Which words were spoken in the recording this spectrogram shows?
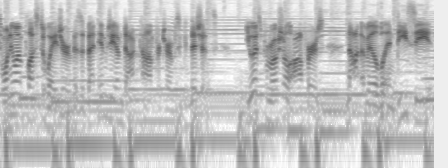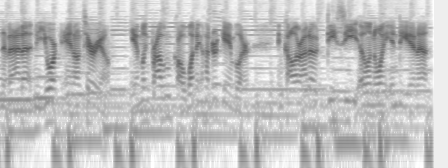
21 plus to wager. Visit BetMGM.com for terms and conditions. U.S. promotional offers not available in D.C., Nevada, New York, and Ontario. Gambling problem? Call 1-800-GAMBLER. In Colorado, D.C., Illinois, Indiana,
